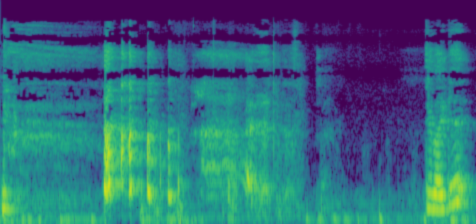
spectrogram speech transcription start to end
Do you like it?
